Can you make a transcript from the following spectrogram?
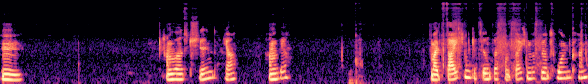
Hm. Haben wir uns chillen? Ja, haben wir. Mal Zeichen. Gibt es irgendwas von Zeichen, was wir uns holen können?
